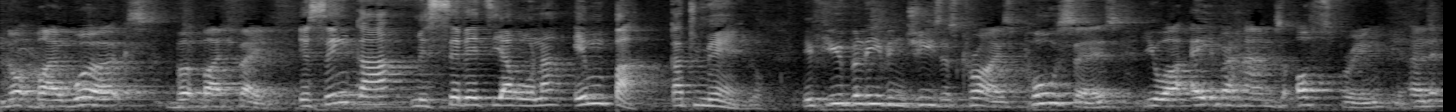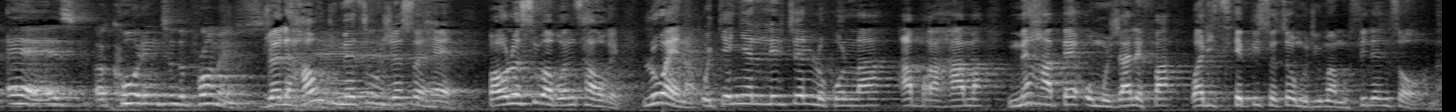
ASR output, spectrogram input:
Not by works, but by faith. e seng ka mesebetsi ya rona empa ka tumelo If you believe in Jesus Christ, Paul says you are Abraham's offspring and heirs according to the promise. jwale ha o dumetse ho jesu he paulosi wa bontsha hore le wena o kenyelleditswe lelokong la abrahama mme hape o mojalefa wa ditshepiso tseo modimo a mo fileng tsona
